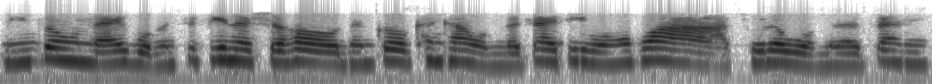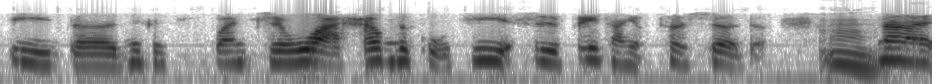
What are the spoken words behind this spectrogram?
民众来我们这边的时候，能够看看我们的在地文化，除了我们的战地的那个景观之外，还有我们的古迹也是非常有特色的。嗯，那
